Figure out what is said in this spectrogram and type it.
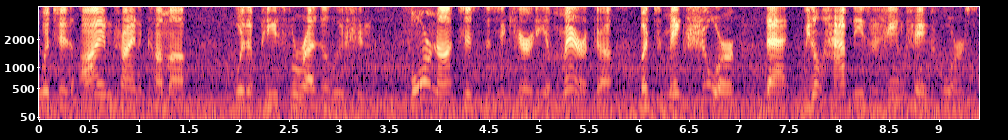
which is I am trying to come up with a peaceful resolution for not just the security of America, but to make sure that we don't have these regime change wars,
